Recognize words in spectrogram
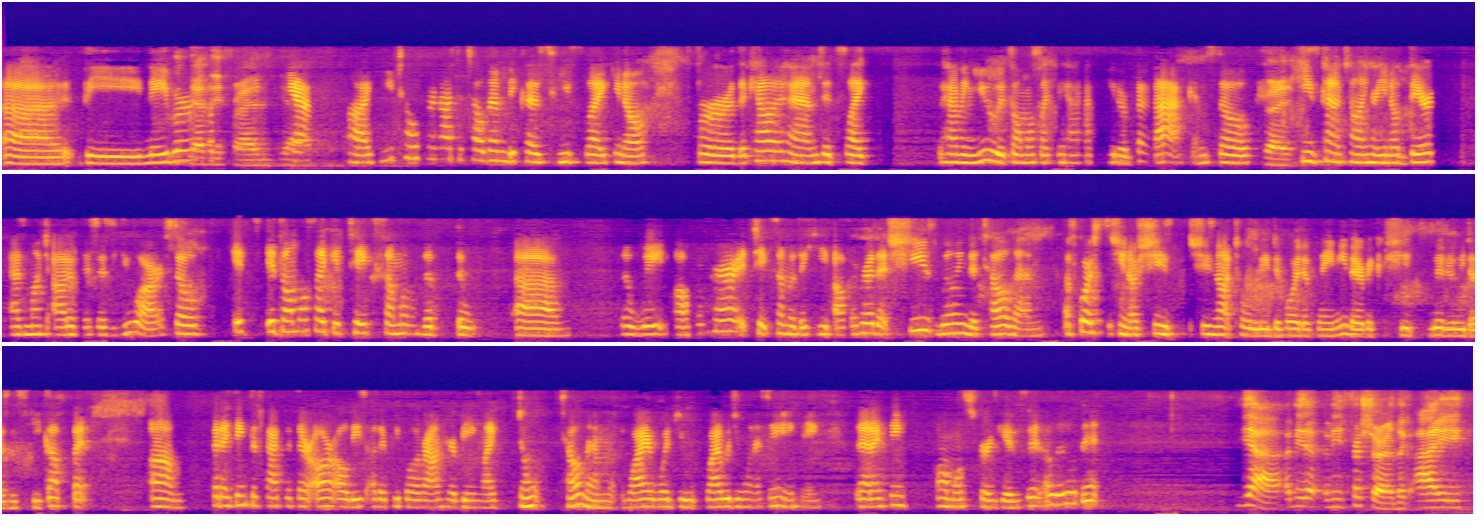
uh, the neighbor, Family friend. Yeah. yeah. Uh, he tells her not to tell them because he's like, you know, for the Callaghans, it's like having you, it's almost like they have Peter back. And so Right. he's kind of telling her, you know, they're as much out of this as you are. So it's it's almost like it takes some of the the uh, the weight off of her. It takes some of the heat off of her that she's willing to tell them. Of course, you know, she's she's not totally devoid of blame either because she literally doesn't speak up. But um, but I think the fact that there are all these other people around her being like, don't tell them. Why would you? Why would you want to say anything? That I think almost forgives it a little bit. Yeah. I mean, I mean, for sure. Like, I,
